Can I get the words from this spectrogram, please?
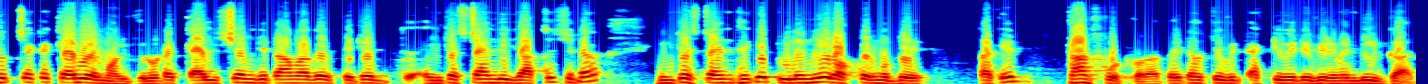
হচ্ছে একটা ক্যারিয়ার মলিকিউল ওটা ক্যালসিয়াম যেটা আমাদের পেটের ইন্টেস্টাইন দিয়ে যাচ্ছে, সেটা ইন্টেস্টাইন থেকে তুলে নিয়ে রক্তের মধ্যে তাকে ট্রান্সপোর্ট করা। তো এটা হচ্ছে অ্যাক্টিভেটেড ভিটামিন ডির কাজ।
